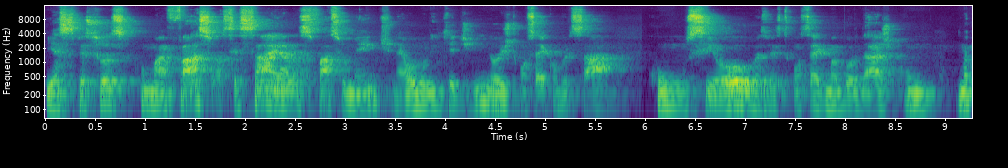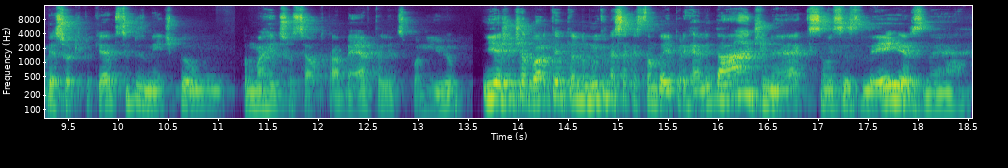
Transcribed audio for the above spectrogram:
e essas pessoas com uma fácil acessar elas facilmente, né? Ou no LinkedIn, hoje tu consegue conversar com um CEO, às vezes tu consegue uma abordagem com uma pessoa que tu quer simplesmente por, um, por uma rede social que está aberta ali disponível. E a gente agora está entrando muito nessa questão da hiperrealidade, né? Que são esses layers, né?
